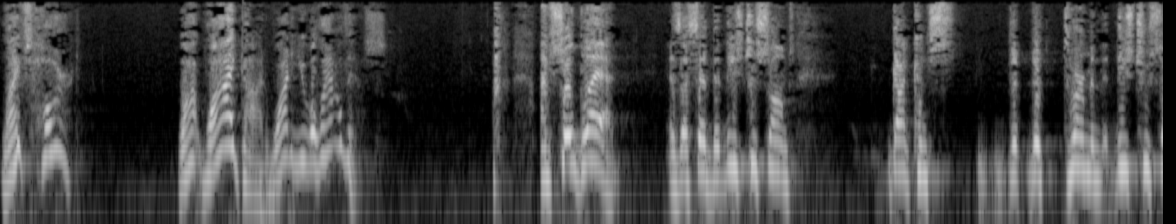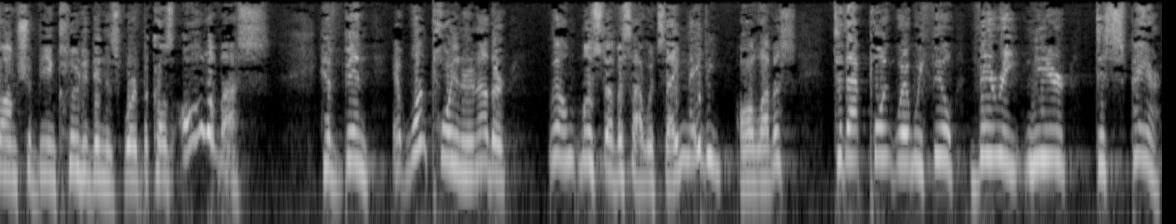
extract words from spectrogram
Life's hard. Why, why God? Why do you allow this? I'm so glad, as I said, that these two Psalms, God cons- determined that these two Psalms should be included in His Word because all of us have been at one point or another, well, most of us I would say, maybe all of us, to that point where we feel very near despair.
